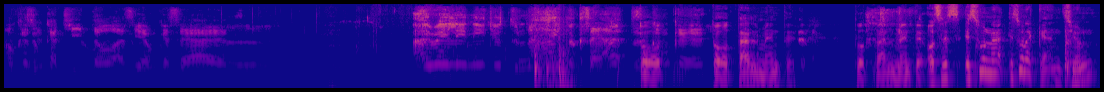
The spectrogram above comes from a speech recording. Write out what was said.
Aunque sea un cachito, así, aunque sea el I really need you tonight, lo que sea. Totalmente, totalmente. O sea, es, una, es una canción.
